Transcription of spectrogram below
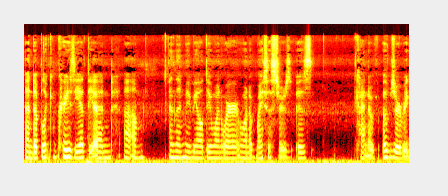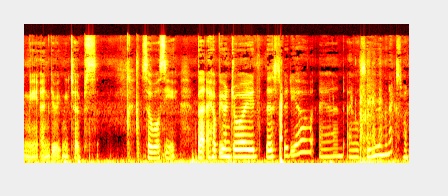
end up looking crazy at the end. Um, and then maybe I'll do one where one of my sisters is kind of observing me and giving me tips. So we'll see. But I hope you enjoyed this video, and I will see you in the next one.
